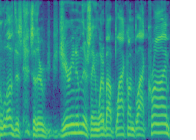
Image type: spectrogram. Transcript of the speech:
love this. So they're jeering him. They're saying, "What about black on black crime?"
